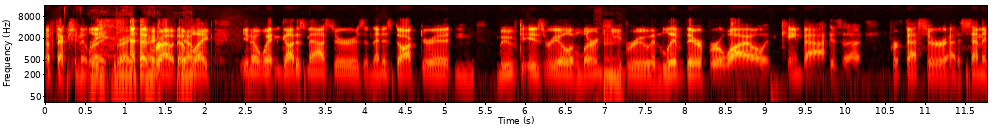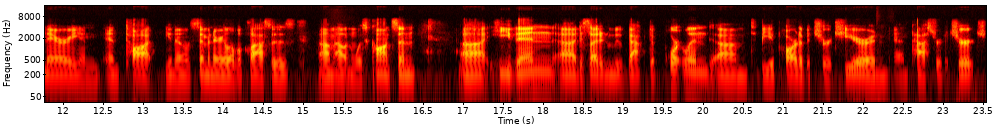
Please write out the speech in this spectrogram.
affectionately right, right, right. route of yep. like, you know, went and got his master's and then his doctorate and moved to Israel and learned mm. Hebrew and lived there for a while and came back as a professor at a seminary and, and taught, you know, seminary level classes um, out in Wisconsin. Uh, he then uh, decided to move back to Portland um, to be a part of a church here and, and pastor at a church.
